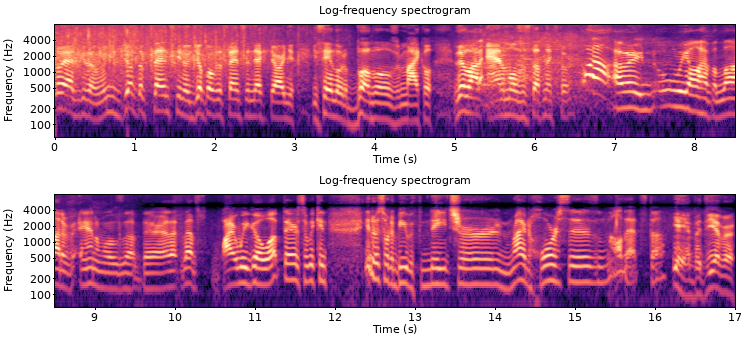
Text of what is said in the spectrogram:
Let me ask you something. When you jump the fence, you know, jump over the fence in the next yard and you, you say hello to Bubbles or Michael, is there a lot of animals and stuff next door? I mean, we all have a lot of animals up there. That, that's why we go up there, so we can, you know, sort of be with nature and ride horses and all that stuff. Yeah, yeah, but do you ever,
